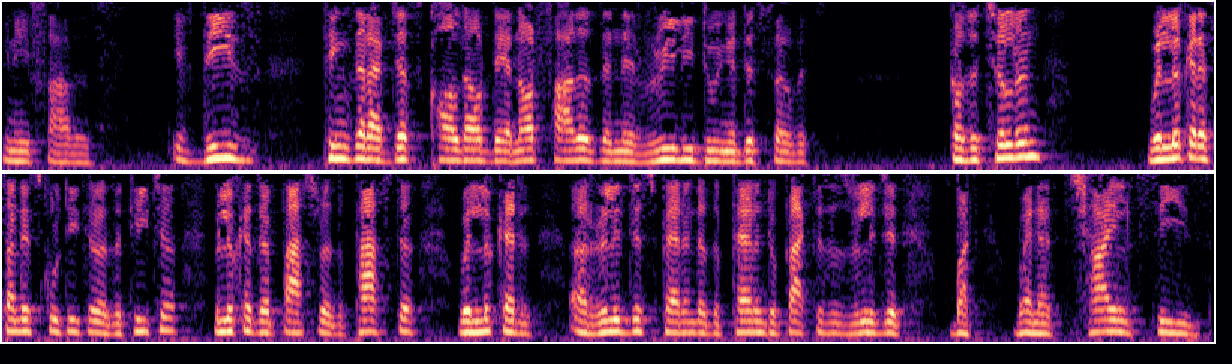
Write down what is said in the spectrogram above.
We need fathers. If these things that I've just called out, they are not fathers, then they're really doing a disservice. Because the children will look at a Sunday school teacher as a teacher, will look at a pastor as a pastor, will look at a religious parent as a parent who practices religion. But when a child sees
